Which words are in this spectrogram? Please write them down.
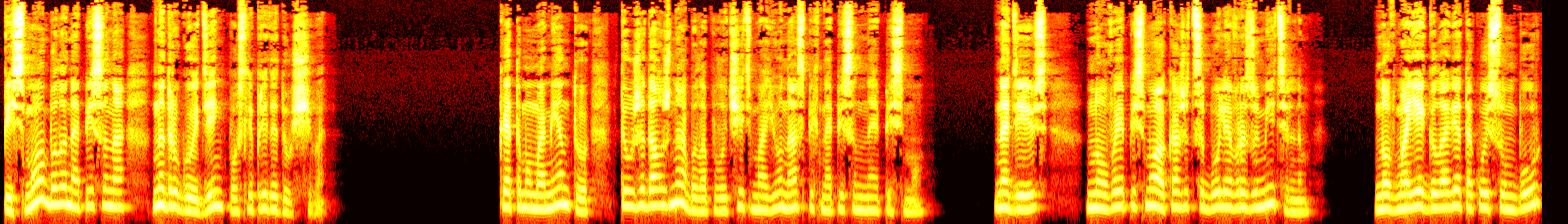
Письмо было написано на другой день после предыдущего. К этому моменту ты уже должна была получить мое наспех написанное письмо. Надеюсь, новое письмо окажется более вразумительным. Но в моей голове такой сумбур,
